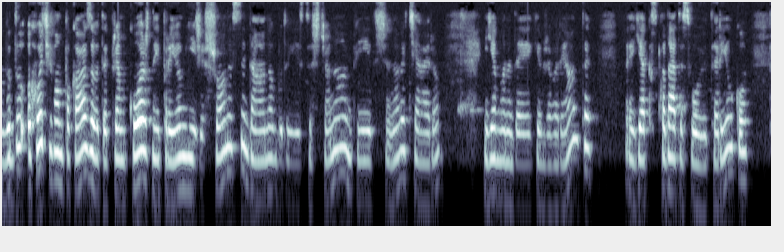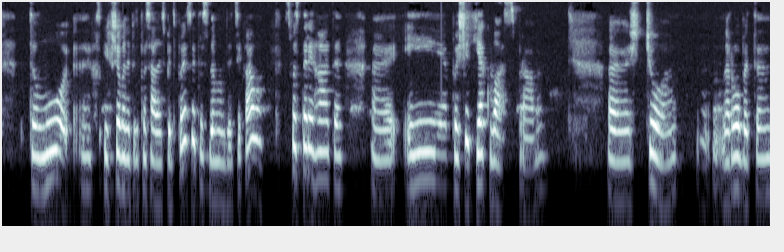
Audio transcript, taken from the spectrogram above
буду хочу вам показувати прям кожний прийом їжі, що на сніданок буду їсти, що на обід, що на вечерю. Є в мене деякі вже варіанти, як складати свою тарілку. Тому, е, якщо ви не підписались, підписуйтесь, думаю, буде цікаво спостерігати. Е, І пишіть, як вас справи. Е, Що робите,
